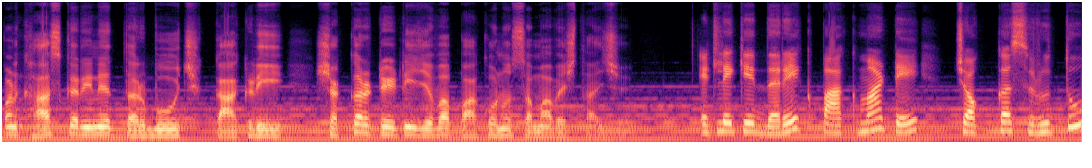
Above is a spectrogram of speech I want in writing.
પણ ખાસ કરીને તરબૂચ કાકડી શક્કરટેટી જેવા પાકોનો સમાવેશ થાય છે. એટલે કે દરેક પાક માટે ચોક્કસ ઋતુ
